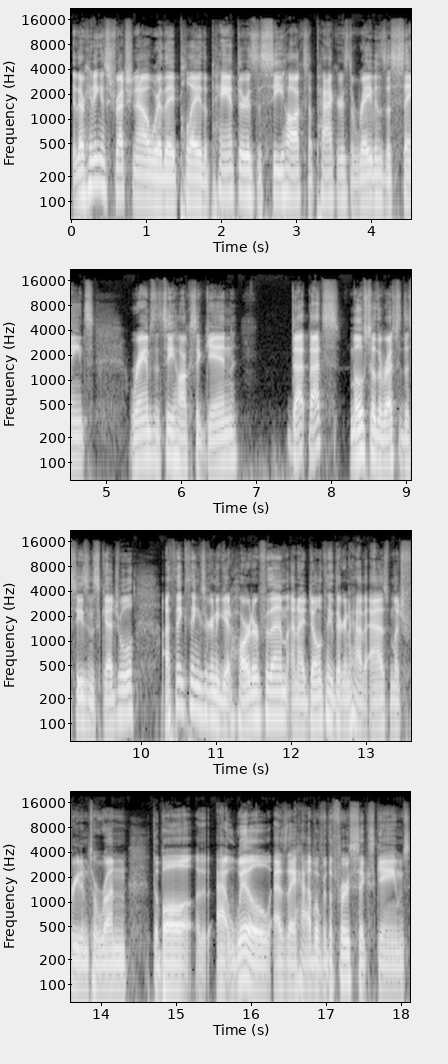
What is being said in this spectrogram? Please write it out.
they're hitting a stretch now where they play the Panthers, the Seahawks, the Packers, the Ravens, the Saints, Rams and Seahawks again. That that's most of the rest of the season schedule. I think things are going to get harder for them, and I don't think they're going to have as much freedom to run the ball uh, at will as they have over the first six games.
